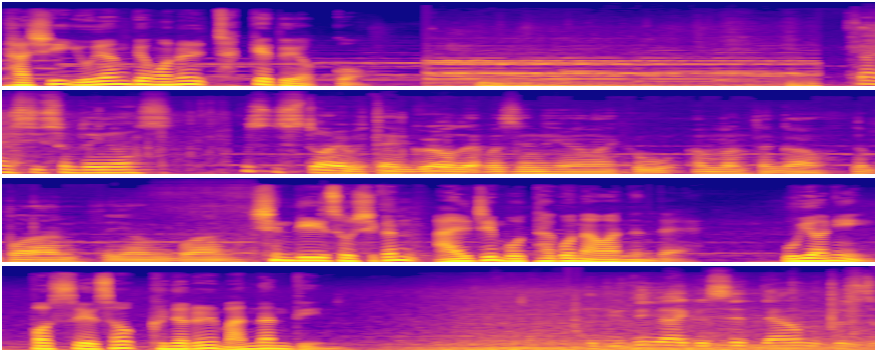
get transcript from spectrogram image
다시 요양병원을 찾게 되었고 Can I see something else? What's the story with that girl that was in here like a, a month ago? The blonde, the young blonde. 신디 소식은 알지 못하고 나왔는데 우연히 버스에서 그녀를 만난 딘. Did you think I could sit down because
